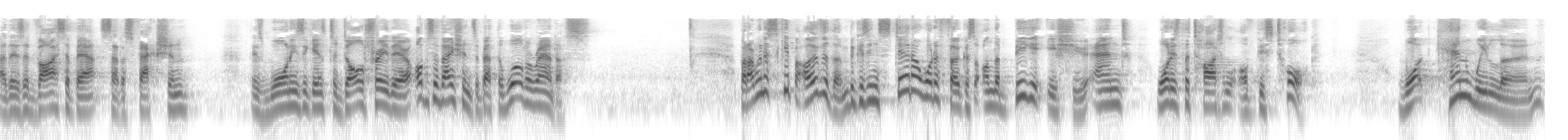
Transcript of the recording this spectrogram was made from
Uh, there's advice about satisfaction. There's warnings against adultery. There are observations about the world around us. But I'm going to skip over them because instead I want to focus on the bigger issue and what is the title of this talk. What can we learn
